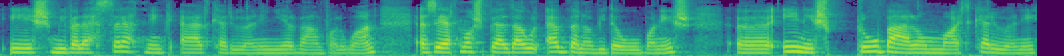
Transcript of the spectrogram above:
és mivel ezt szeretnénk elkerülni nyilvánvalóan, ezért most például ebben a videóban is én is próbálom majd kerülni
